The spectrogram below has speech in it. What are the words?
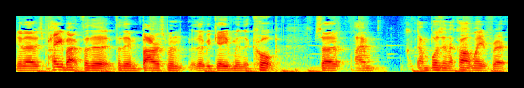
You know, it's payback for the for the embarrassment that we gave them in the cup. So I'm I'm buzzing. I can't wait for it.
